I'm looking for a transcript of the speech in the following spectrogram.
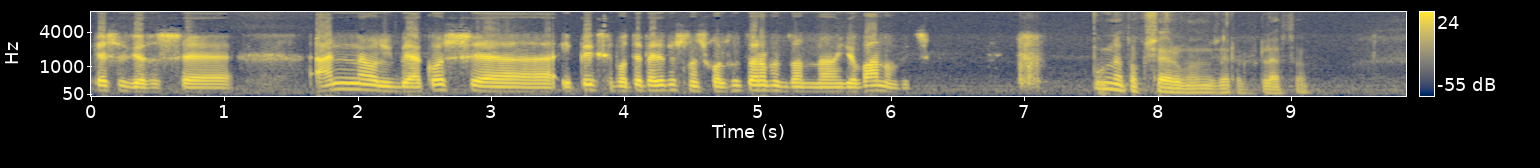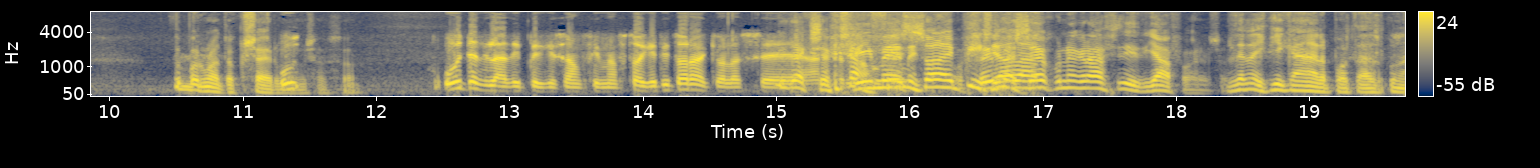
και στους δυο σας. Ε, αν ο Ολυμπιακός ε, υπήρξε ποτέ περίπτωση να ασχοληθεί τώρα με τον ε, Γιωβάνοβιτς; Πού να το ξέρουμε εμείς ρε φίλε αυτό; Δεν μπορούμε να το ξέρουμε εμείς αυτό. Ούτε δηλαδή υπήρχε σαν φήμη αυτό, γιατί τώρα κιόλας... Ε, Κοίταξε, αν- φήμες φήμες, τώρα υπήρχε, φήμες αλλά- έχουν γραφτεί διάφορες. Δεν έχει βγει κανένα ρεπορτάζ που να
